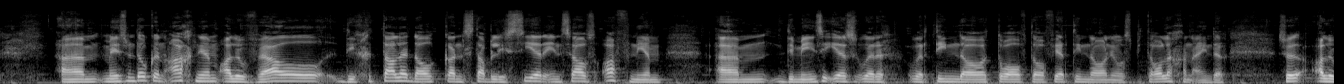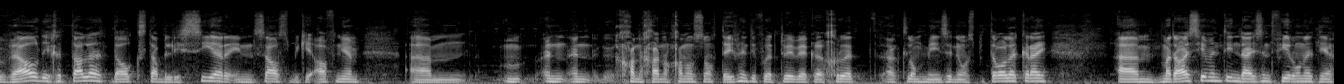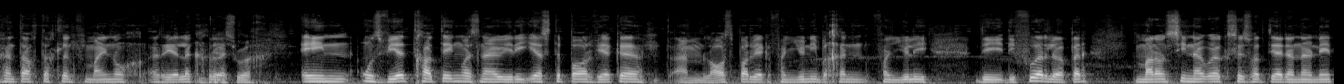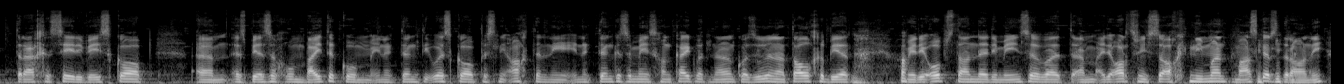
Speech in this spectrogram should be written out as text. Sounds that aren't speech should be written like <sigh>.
Ehm um, mense moet ook in ag neem alhoewel die getalle dalk kan stabiliseer en selfs afneem ehm um, die mense eers oor oor 10 dae, 12 dae, 14 dae in die hospitale gaan eindig. So alhoewel die getalle dalk stabiliseer en selfs 'n bietjie afneem, ehm um, in in gaan gaan gaan ons nog definitief oor 2 weke 'n groot uh, klomp mense in die hospitale kry. Ehm um, maar daai 17489 klink vir my nog redelik groot. hoog. En ons weet Gauteng was nou hierdie eerste paar weke, ehm um, laaste paar weke van Junie begin van Julie die die voorloper, maar ons sien nou ook soos wat jy dan nou net reg gesê die Wes-Kaap ehm um, is besig om by te kom en ek dink die Oos-Kaap is nie agter nie en ek dink as 'n mens gaan kyk wat nou in KwaZulu-Natal gebeur <laughs> met die opstande, die mense wat ehm um, uit die aard van die saak <laughs> niemand maskers dra nie.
